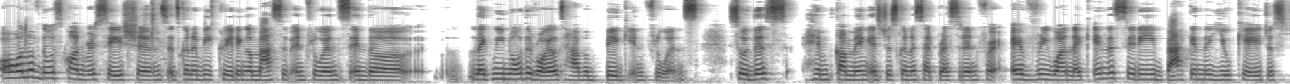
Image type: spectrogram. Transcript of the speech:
all of those conversations. It's going to be creating a massive influence in the like we know the royals have a big influence. So this him coming is just going to set precedent for everyone like in the city back in the uk just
